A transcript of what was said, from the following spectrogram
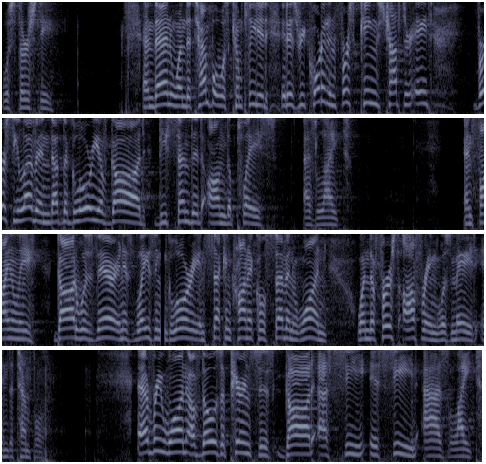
was thirsty. And then when the temple was completed, it is recorded in 1 Kings chapter 8, verse 11, that the glory of God descended on the place as light. And finally, God was there in his blazing glory in 2 Chronicles 7 1 when the first offering was made in the temple. Every one of those appearances, God as see, is seen as light.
